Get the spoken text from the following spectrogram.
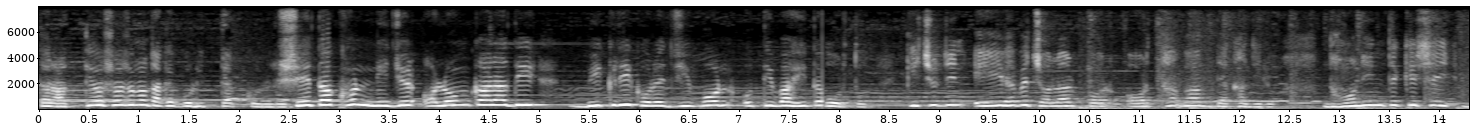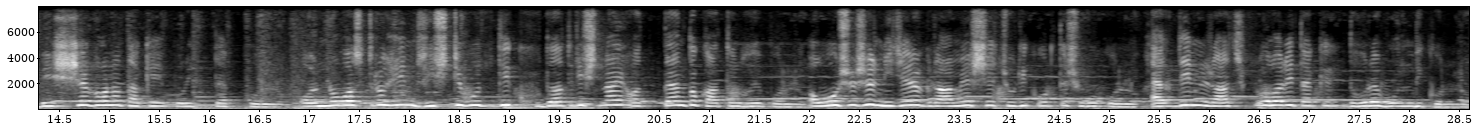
তার আত্মীয় স্বজনও তাকে পরিত্যাগ করলেন। সে তখন নিজের অলঙ্কারাদি বিক্রি করে জীবন অতিবাহিত করত। কিছুদিন এইভাবে চলার পর অর্থাভাব দেখা দিল। ধনহীন থেকে সেই বেশ্যাগণও তাকে পরিত্যাগ করল। অন্নবস্ত্রহীন দৃষ্টিবুদ্ধি ক্ষুধা তৃষ্ণায় অত্যন্ত কাতর হয়ে পড়ল। অবশেষে নিজের গ্রামে সে চুরি করতে শুরু করল। একদিন রাজপ্রহরী তাকে ধরে বন্দি করল।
